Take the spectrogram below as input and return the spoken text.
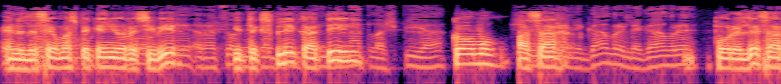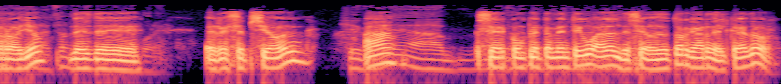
en el deseo más pequeño de recibir y te explica a ti cómo pasar por el desarrollo desde recepción a ser completamente igual al deseo de otorgar del Creador.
